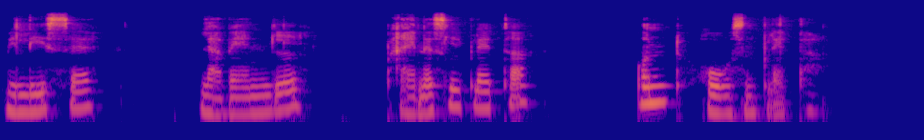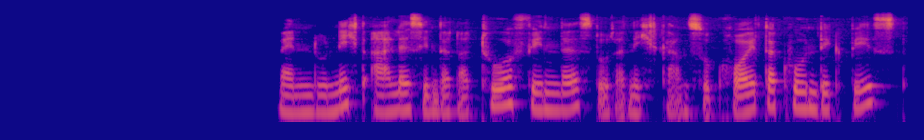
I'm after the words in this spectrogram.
Melisse, Lavendel, Brennnesselblätter und Rosenblätter. Wenn du nicht alles in der Natur findest oder nicht ganz so kräuterkundig bist,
